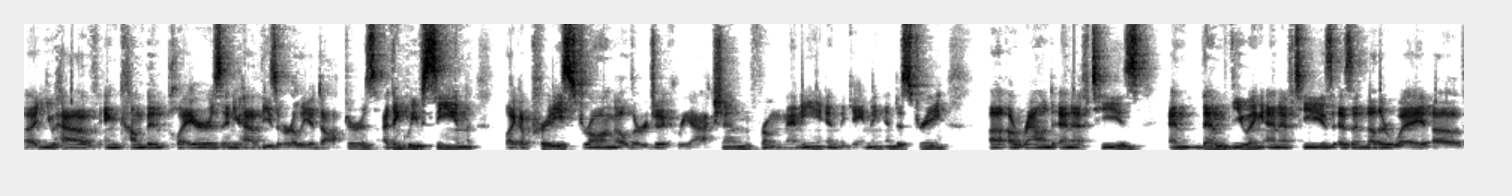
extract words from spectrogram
uh, you have incumbent players and you have these early adopters. I think we've seen like a pretty strong allergic reaction from many in the gaming industry uh, around NFTs and them viewing NFTs as another way of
